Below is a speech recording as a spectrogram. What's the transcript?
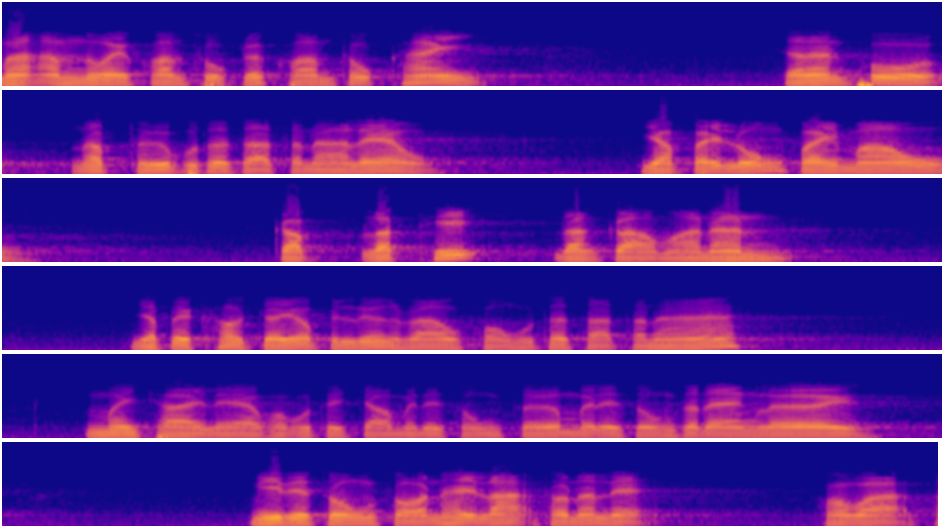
มาอำนวยความสุขหรือความทุกข์ให้ ฉะนั้นผู้นับถือพุทธศาสนาแล้ว อย่าไปหลงไปเมา กับลัทธิดังกล่าวมานั้น อย่าไปเข้าใจว่าเป็นเรื่องราวของพุทธศาสนา ไม่ใช่แล้ว พระพุทธเจ้าไม่ได้ทรงเสริมไม่ได้ทรงแสดงเลย มีแต่ทรงสอนให้ละ เท่านั้นแหละ เพราะว่าส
